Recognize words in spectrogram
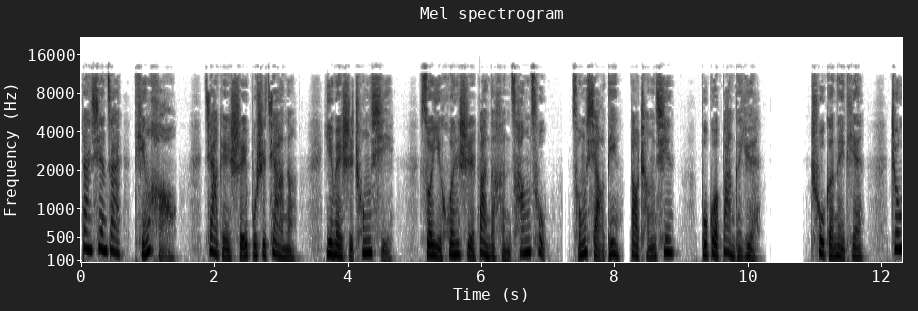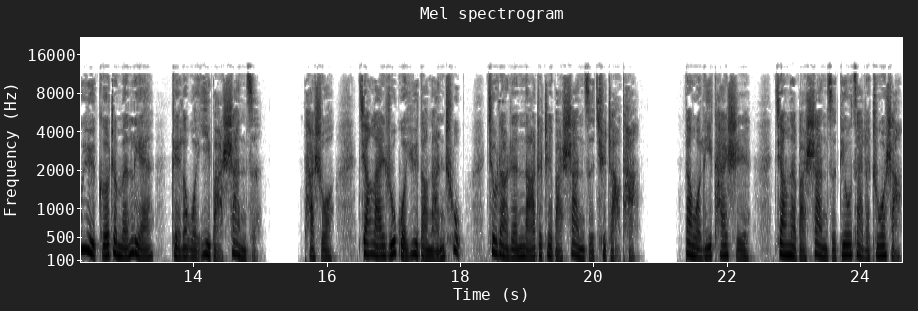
但现在挺好，嫁给谁不是嫁呢？因为是冲喜，所以婚事办得很仓促，从小定到成亲不过半个月。出阁那天，周玉隔着门帘给了我一把扇子，他说：“将来如果遇到难处，就让人拿着这把扇子去找他。”但我离开时，将那把扇子丢在了桌上。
